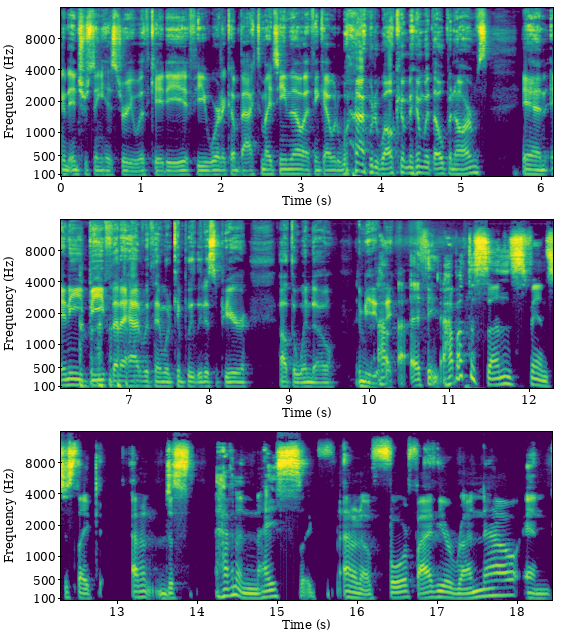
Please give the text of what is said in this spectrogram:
an interesting history with KD. If he were to come back to my team, though, I think I would I would welcome him with open arms, and any beef that I had with him would completely disappear out the window immediately. I, I think. How about the Suns fans? Just like I don't just having a nice like I don't know four or five year run now, and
